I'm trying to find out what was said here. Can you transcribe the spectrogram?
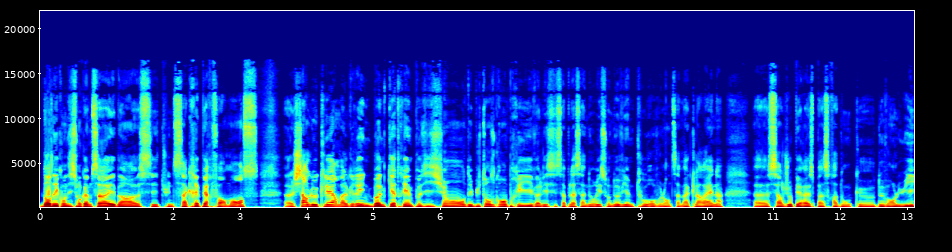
Dans des conditions comme ça, et eh ben, euh, c'est une sacrée performance. Euh, Charles Leclerc, malgré une bonne quatrième position en débutant ce Grand Prix, va laisser sa place à Norris au 9e tour au volant de sa McLaren. Euh, Sergio Perez passera donc devant lui.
